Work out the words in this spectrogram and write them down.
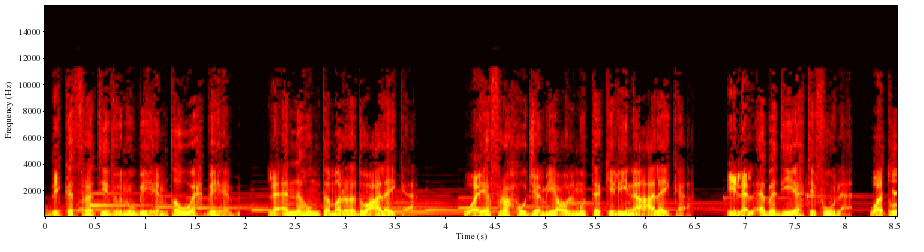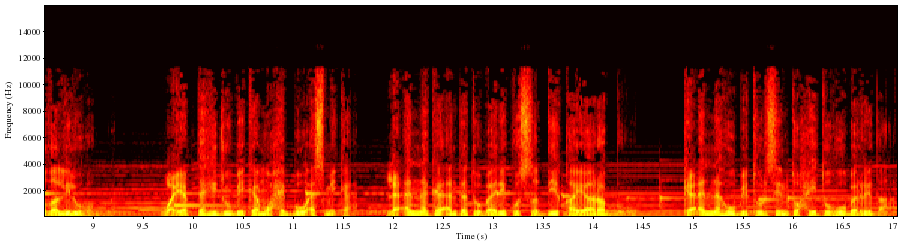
بكثرة ذنوبهم طوح بهم لأنهم تمردوا عليك. ويفرح جميع المتكلين عليك. إلى الأبد يهتفون وتضللهم. ويبتهج بك محب أسمك. لأنك أنت تبارك الصديق يا رب. كأنه بترس تحيطه بالرضا.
